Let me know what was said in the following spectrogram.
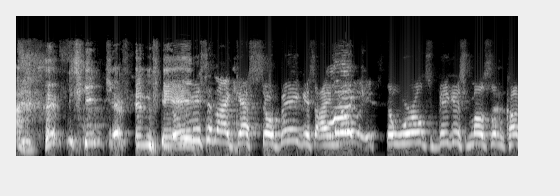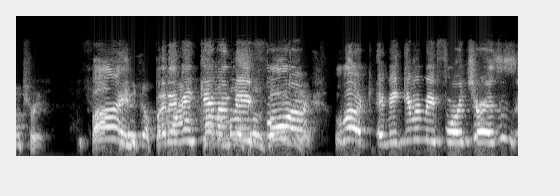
if you'd given me The a reason I guess so big is I know it's the world's biggest Muslim country. Fine, but if crap you'd given me four, look, if he'd given me four choices,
